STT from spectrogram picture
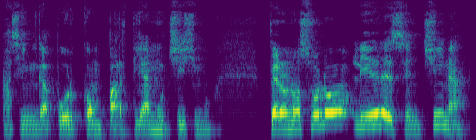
a Singapur, compartían muchísimo. Pero no solo líderes en China.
